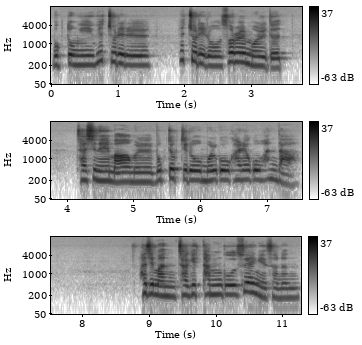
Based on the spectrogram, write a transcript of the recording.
목동이 회초리를 회초리로 소를 몰듯 자신의 마음을 목적지로 몰고 가려고 한다. 하지만 자기 탐구 수행에서는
